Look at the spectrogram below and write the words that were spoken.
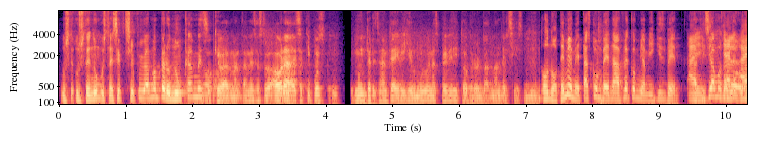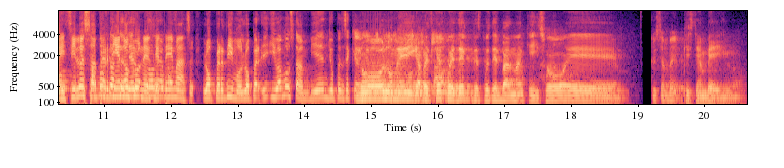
Usted, usted, nunca, usted sí, sí fue Batman, pero nunca me... No, que Batman tan desastroso. Ahora, ese tipo es muy interesante, ha dirigido muy buenas pelis y todo, pero el Batman del sí es muy... No, no te me metas con Ben Affleck, con mi amiguis Ben. Ahí Aquí sí, vamos a lo- ahí sí lo está perdiendo con ese tema. Lo perdimos, lo per- íbamos tan bien, yo pensé que... No, no me diga, pues que Claro. después del, después del Batman que hizo eh, Christian Bale. Christian Bale, no.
